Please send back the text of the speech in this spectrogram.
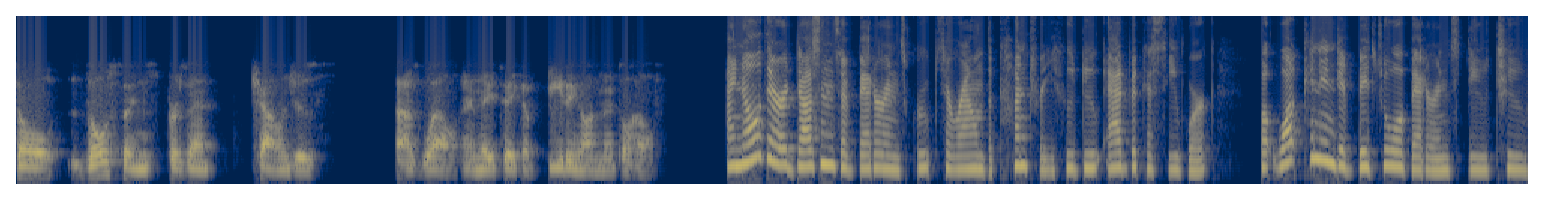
So those things present challenges as well, and they take a beating on mental health. I know there are dozens of veterans groups around the country who do advocacy work but what can individual veterans do to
